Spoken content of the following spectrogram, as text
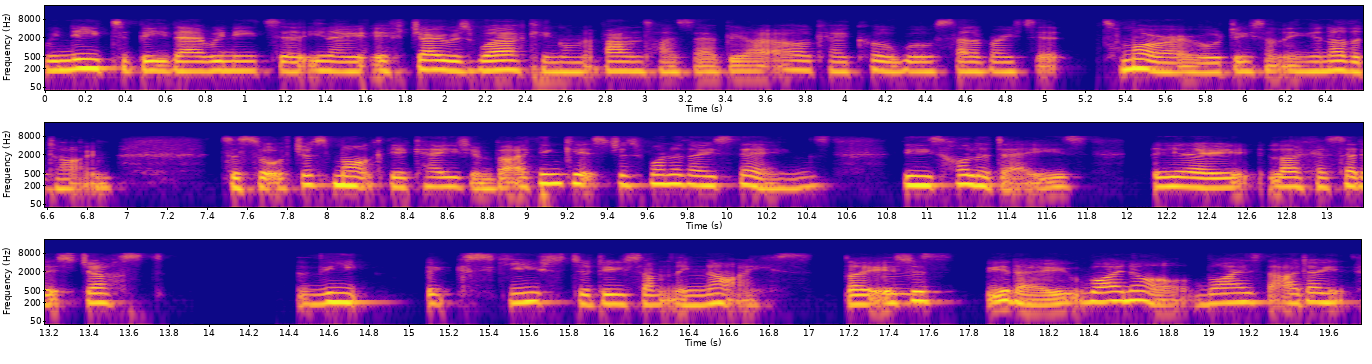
We need to be there. We need to, you know, if Joe was working on Valentine's Day, I'd be like, oh, okay, cool, we'll celebrate it tomorrow or do something another time to sort of just mark the occasion. But I think it's just one of those things, these holidays, you know, like I said, it's just the excuse to do something nice like it's Mm. just you know why not why is that i don't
